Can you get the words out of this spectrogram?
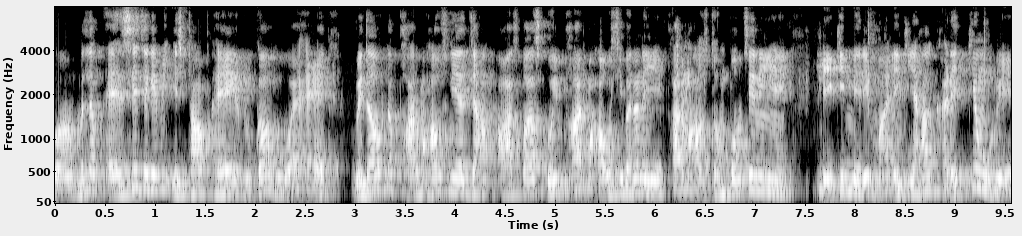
मतलब ऐसे जगह में स्टॉप है, रुका हुआ है विदाउट अ फार्म हाउस नहीं है जहाँ आसपास कोई फार्म हाउस ही बना नहीं है। फार्म हाउस तो हम पहुँचे नहीं है। लेकिन मेरे मालिक यहाँ खड़े क्यों हुए?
